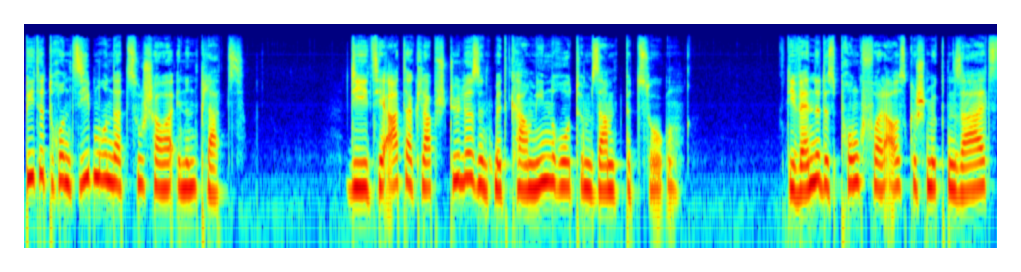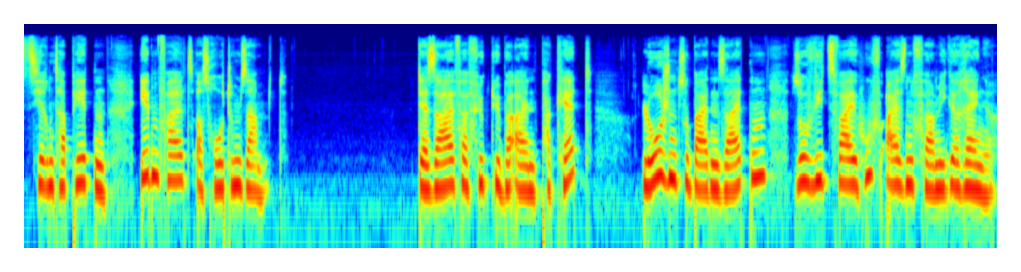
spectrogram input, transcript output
bietet rund 700 ZuschauerInnen Platz. Die Theaterklappstühle sind mit karminrotem Samt bezogen. Die Wände des prunkvoll ausgeschmückten Saals zieren Tapeten, ebenfalls aus rotem Samt. Der Saal verfügt über ein Parkett, Logen zu beiden Seiten sowie zwei hufeisenförmige Ränge.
